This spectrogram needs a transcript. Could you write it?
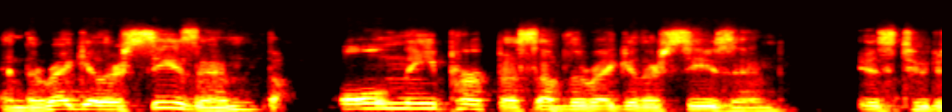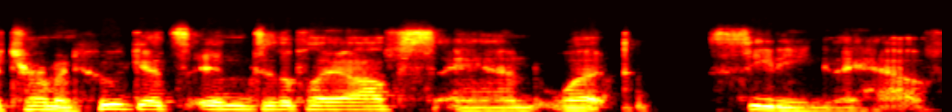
And the regular season, the only purpose of the regular season is to determine who gets into the playoffs and what seeding they have.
